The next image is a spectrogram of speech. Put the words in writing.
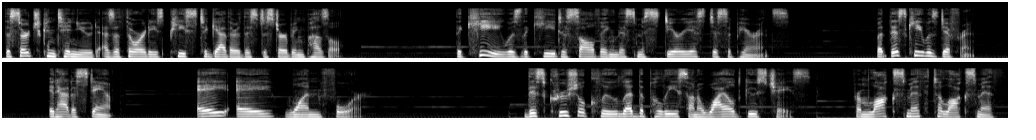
The search continued as authorities pieced together this disturbing puzzle. The key was the key to solving this mysterious disappearance. But this key was different. It had a stamp AA14. This crucial clue led the police on a wild goose chase, from locksmith to locksmith,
